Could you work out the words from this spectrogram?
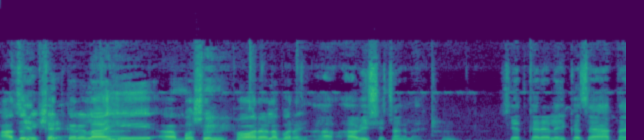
आधुनिक शेतकऱ्या- शेतकऱ्याला हा. बसून फवारायला बरं आहे. आयुष्य चांगला आहे. शेतकऱ्याला कसं आहे आता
